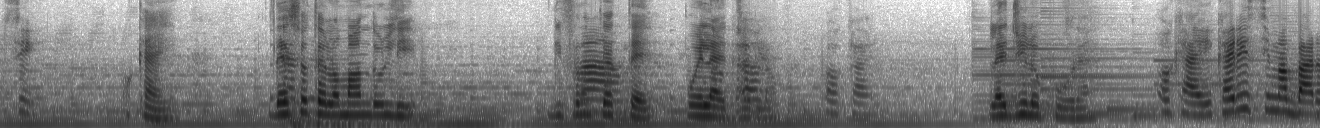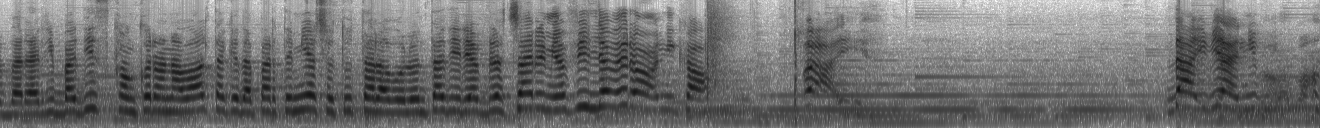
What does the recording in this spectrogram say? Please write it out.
sì. Ok. Adesso te lo mando lì, di fronte Ah. a te. Puoi leggerlo. Ok. Leggilo pure. Ok, carissima Barbara, ribadisco ancora una volta che da parte mia c'è tutta la volontà di riabbracciare mia figlia Veronica. Vai. Dai, vieni, papà.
